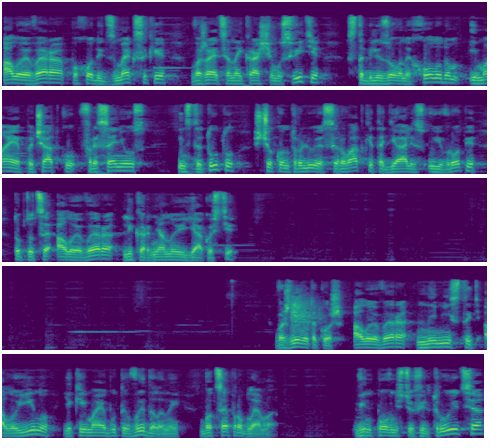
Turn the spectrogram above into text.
Алоe вера походить з Мексики, вважається найкращим у світі, стабілізоване холодом і має печатку Фресеніус інституту, що контролює сироватки та діаліз у Європі, тобто це алоe вера лікарняної якості. Важливо також, алоe вера не містить алоїну, який має бути видалений, бо це проблема. Він повністю фільтрується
